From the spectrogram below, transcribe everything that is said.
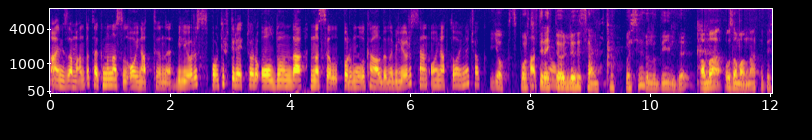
aynı zamanda takımı nasıl oynattığını biliyoruz. Sportif direktör olduğunda nasıl sorumluluk aldığını biliyoruz. Sen oynattığı oyunu çok Yok sportif Tatmin direktörlüğü sanki çok başarılı değildi. Ama o zamanlar tabii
